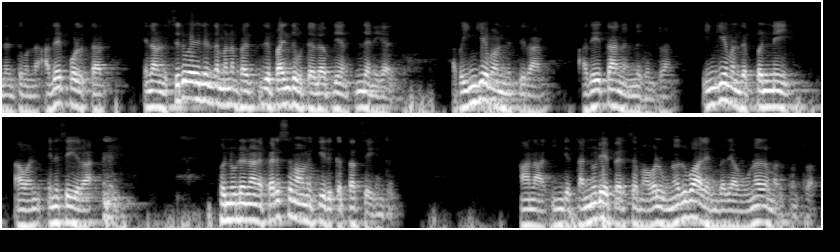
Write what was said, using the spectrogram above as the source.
நினைத்து கொண்டான்? அதே போலத்தான் என்னோட சிறு வயதில் இந்த மனம் ப- இது பயந்து விட்டல அப்படியான சிந்தனைகள். அப்போ இங்கே அவன் என்ன செய்கிறான் அதைத்தான் எண்ணுகின்றான். இங்கேயும் அந்த பெண்ணை அவன் என்ன செய்கிறான்? பெண்ணுடனான பெருசம் அவனுக்கு இருக்கத்தான் செய்கின்றது. ஆனால் இங்கே தன்னுடைய பெருசம் அவள் உணர்வாள் என்பதை அவன் உணர மறுக்கின்றான்.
